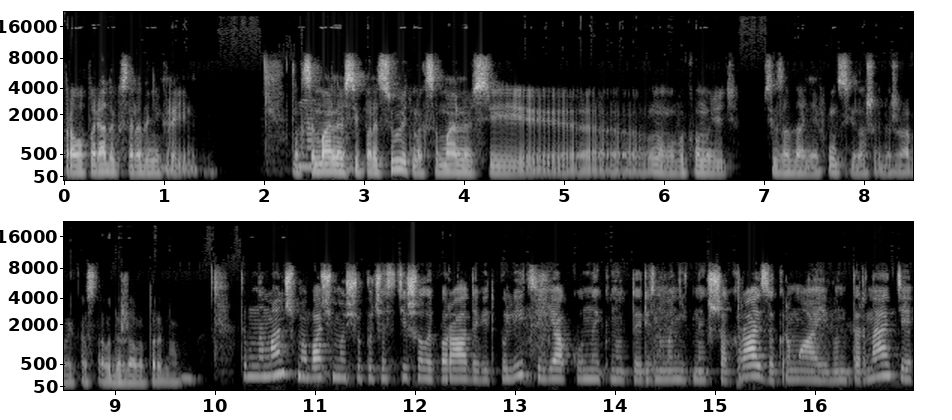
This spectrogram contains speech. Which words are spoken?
правопорядок всередині країни. Максимально всі працюють, максимально всі е, ну, виконують всі завдання і функції нашої держави, яка ставить держава перед нами. Тим не менш, ми бачимо, що почастішали поради від поліції, як уникнути різноманітних шахрай, зокрема і в інтернеті.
